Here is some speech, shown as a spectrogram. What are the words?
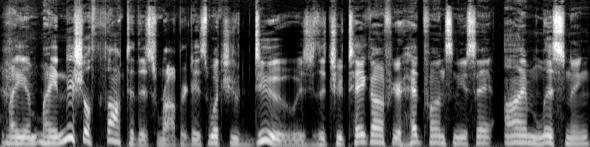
my my initial thought to this, Robert, is what you do is that you take off your headphones and you say, "I'm listening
